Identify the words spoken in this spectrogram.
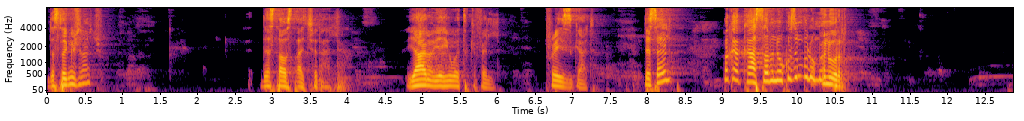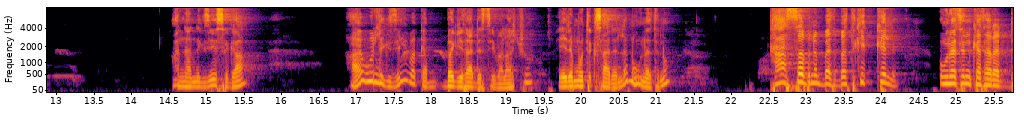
ደስተኞች ናችሁ? ደስታ ውስጣችን አለ። ያ ነው የህይወት ክፍል። praise God ደስ? በቃ ካሰብነው እኮ ዝም ብሎ መኖር። አንዳንድ ጊዜ ስጋ አይ ሁል ጊዜ በቃ በጌታ ደስ ይበላችሁ። ይሄ ደግሞ ጥቅስ አይደለም፣ እውነት ነው። ካሰብንበት በትክክል እውነትን ከተረዳ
